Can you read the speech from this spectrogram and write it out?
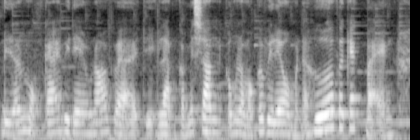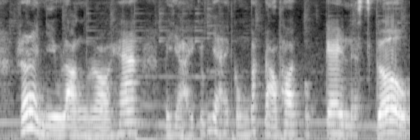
đi đến một cái video nói về chuyện làm commission cũng là một cái video mà mình đã hứa với các bạn rất là nhiều lần rồi ha. Bây giờ thì chúng ta hãy cùng bắt đầu thôi. Ok, let's go.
